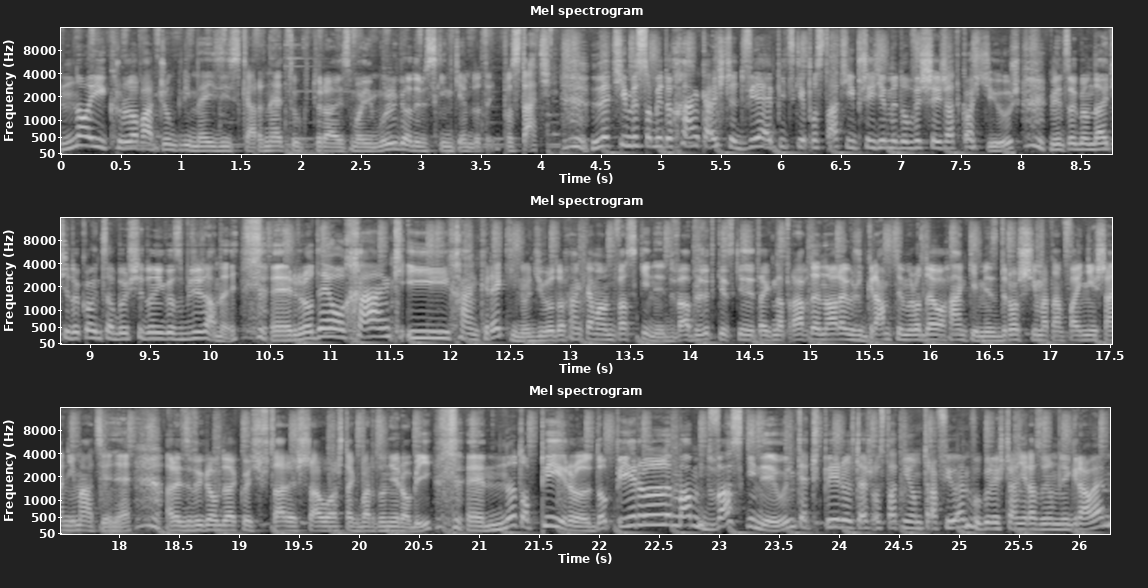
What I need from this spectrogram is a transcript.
No i królowa dżungli Maisie z karnetu, która jest moim ulubionym skinkiem do tej postaci. Lecimy sobie do Hanka, jeszcze dwie epickie postaci i przejdziemy do wyższej rzadkości już, więc oglądajcie do końca, bo już się do niego zbliżamy. E, Rodeo Hank i Hank Reki. No dziwo do Hanka mam dwa skiny, dwa brzydkie skiny tak naprawdę, no ale już gram tym Rodeo Hankiem, jest droższy ma tam fajniejsze animacje, nie? Ale z wyglądu jakoś wcale szału aż tak bardzo nie robi. E, No to Pearl, do Pearl mam dwa skiny. Vintage Pearl też ostatnio ją trafiłem, w ogóle jeszcze ani razu ją nie grałem.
